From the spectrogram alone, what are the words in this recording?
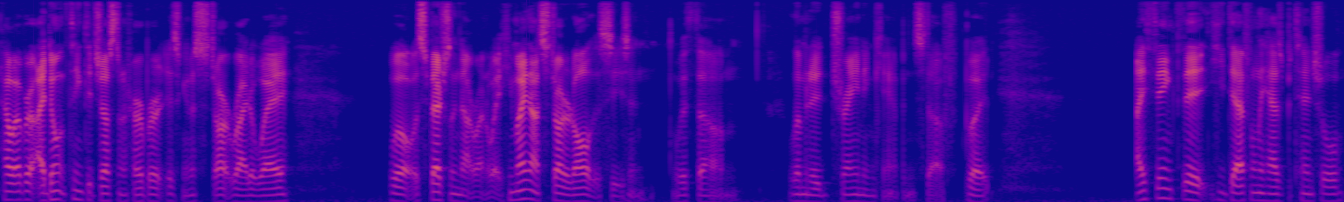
However, I don't think that Justin Herbert is going to start right away. Well, especially not right away. He might not start at all this season with um, limited training camp and stuff. But I think that he definitely has potential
